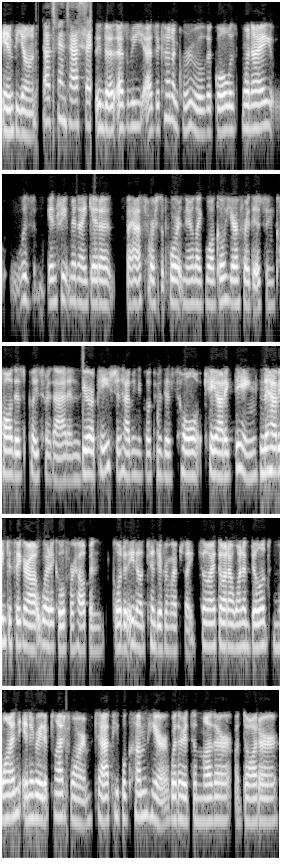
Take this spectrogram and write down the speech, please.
and beyond. That's fantastic. And as we, as it kind of grew, the goal was when I was in treatment, I get a, I asked for support support and they're like, well, go here for this and call this place for that. And you're a patient having to go through this whole chaotic thing and having to figure out where to go for help and go to, you know, 10 different websites. So I thought I want to build one integrated platform to have people come here, whether it's a mother, a daughter,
